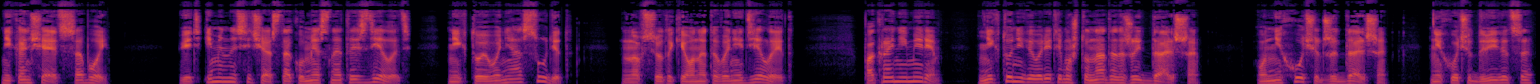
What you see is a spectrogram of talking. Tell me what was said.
не кончает с собой. Ведь именно сейчас так уместно это сделать, никто его не осудит. Но все-таки он этого не делает. По крайней мере, никто не говорит ему, что надо жить дальше. Он не хочет жить дальше, не хочет двигаться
